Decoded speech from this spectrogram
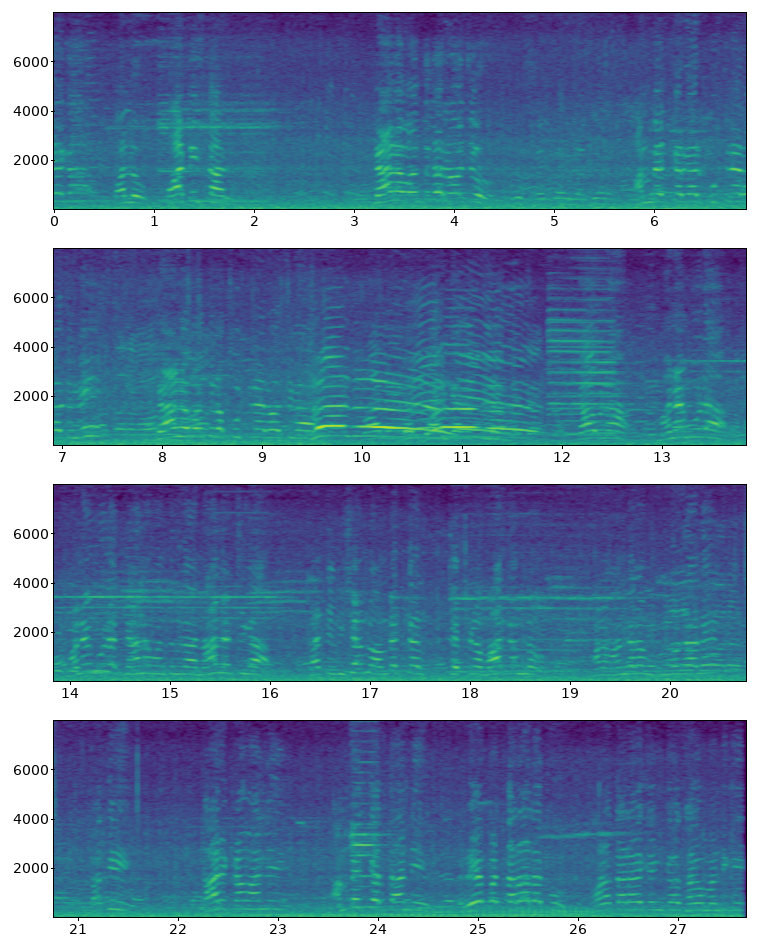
డేగా వాళ్ళు పాటిస్తారు. జ్ఞానవంతుల రోజు. అంబేద్కర్ గారి పుట్టినరోజుని జ్ఞానవంతుల పుట్టినరోజుగా కావున మనం కూడా మనం కూడా జ్ఞానవంతులుగా నాలెడ్జ్గా ప్రతి విషయంలో అంబేద్కర్ చెప్పిన మార్గంలో మనం అందరం ముందుండాలి. ప్రతి కార్యక్రమాన్ని అంబేద్కర్ దాన్ని రేపటి తరాలకు మన తరాలకు ఇంకా సగం మందికి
